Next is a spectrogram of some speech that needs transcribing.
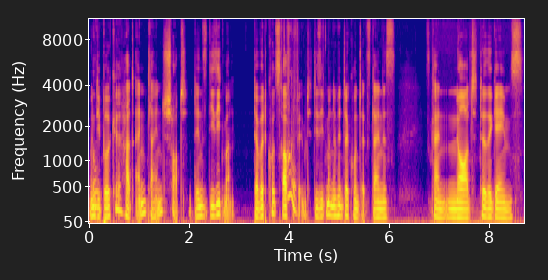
Und Oh. die Brücke hat einen kleinen Shot. Den, die sieht man. Da wird kurz drauf Oh. gefilmt. Die sieht man im Hintergrund als kleines ist kein Nod to the Games.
